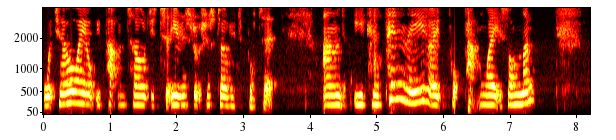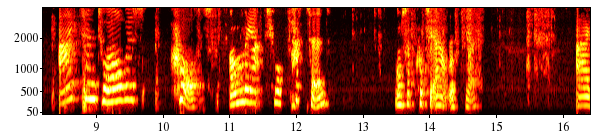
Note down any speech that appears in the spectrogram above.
whichever way up your pattern told you to, your instructions told you to put it. And you can pin these can put pattern weights on them. I tend to always cut on the actual pattern, once I've cut it out roughly, I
